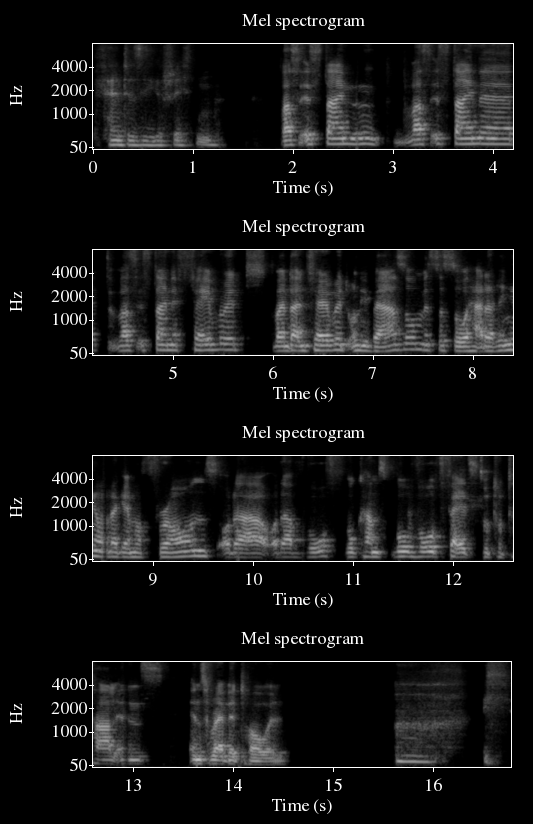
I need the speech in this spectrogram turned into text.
Fantasy-Geschichten. Was ist dein, was ist deine, was ist deine Favorite, dein Favorite-Universum? Ist es so Herr der Ringe oder Game of Thrones oder, oder wo, wo kannst, wo, wo fällst du total ins, ins Rabbit Hole? Oh, ich,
